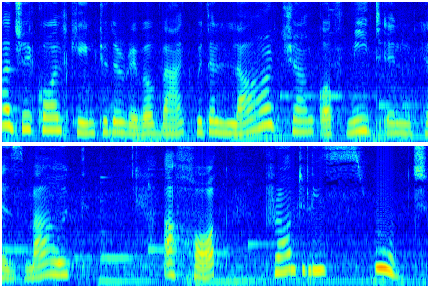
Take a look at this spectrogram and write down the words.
a jackal came to the river bank with a large chunk of meat in his mouth. A hawk promptly swooped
